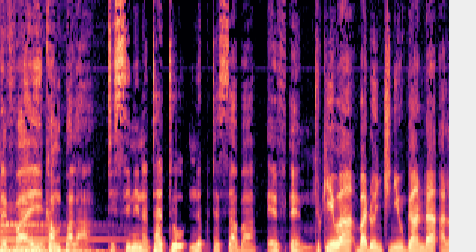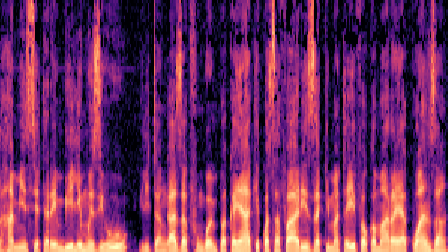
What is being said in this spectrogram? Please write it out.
RFI Kampala 93.7 FM. Tukiwa bado nchini Uganda, Alhamis ya tarehe mbili mwezi huu ilitangaza kufungua mipaka yake kwa safari za kimataifa kwa mara ya kwanza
